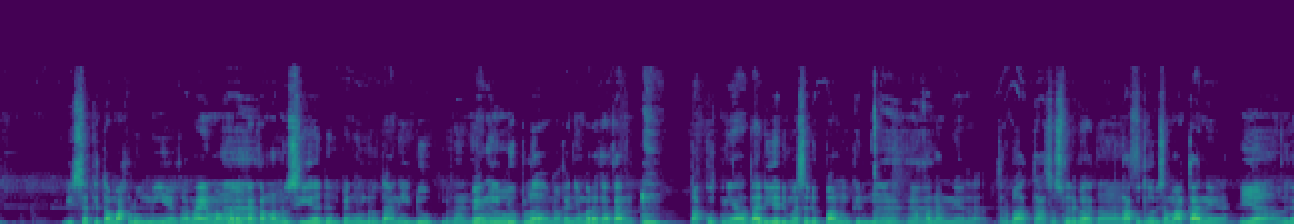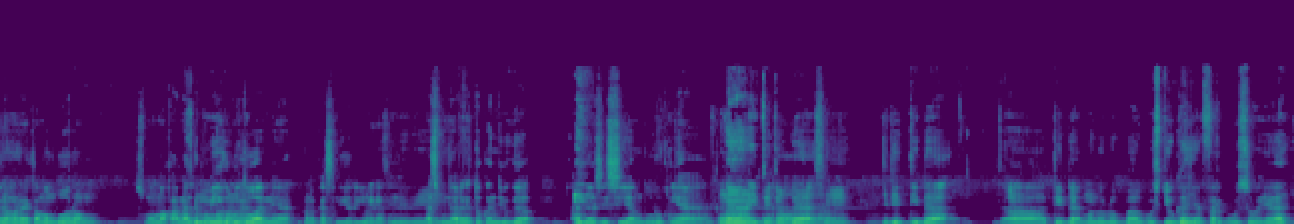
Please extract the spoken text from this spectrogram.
bisa kita maklumi ya karena emang mereka kan manusia dan pengen bertahan hidup Bertahan pengen hidup. lah makanya mereka kan takutnya tadi ya di masa depan mungkin makanannya terbatas terus mereka Terbatas. takut nggak bisa makan ya Iya, akhirnya mereka memborong semua makanan demi kebutuhannya mereka sendiri mereka sendiri. nah sebenarnya itu kan juga ada sisi yang buruknya kan? Nah, itu juga sih. Jadi tidak eh, tidak melulu bagus juga ya Ferguson ya.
